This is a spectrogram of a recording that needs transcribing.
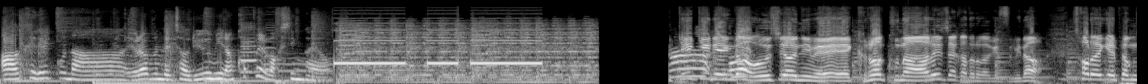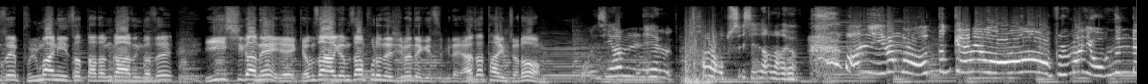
아 그랬구나. 여러분들 저 류음이랑 커플 왁싱 가요. 끼끼리인과 오시언님의 예, 그렇구나를 시작하도록 하겠습니다. 서로에게 평소에 불만이 있었다던가 하는 것을 이 시간에 예, 겸사겸사 풀어내시면 되겠습니다. 야자 타임처럼. 오 시안님 털 없으시잖아요. 아니 이런 걸 어떻게 해요? 불만이 없는데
